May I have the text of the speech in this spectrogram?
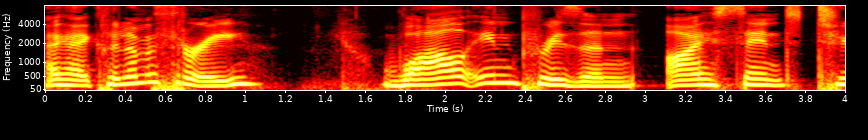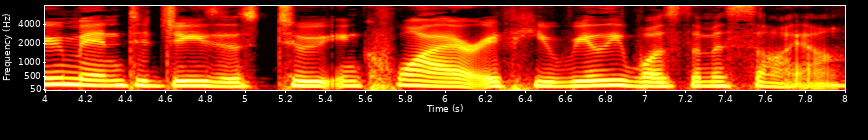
Okay, clue number three. While in prison, I sent two men to Jesus to inquire if he really was the Messiah.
